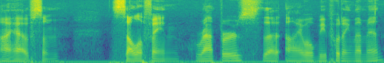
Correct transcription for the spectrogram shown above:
I have some cellophane wrappers that I will be putting them in.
